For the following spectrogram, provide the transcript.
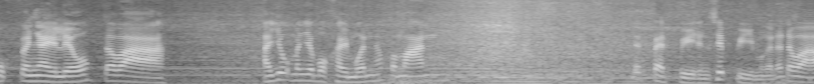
ปลูกก็ใหญ่เร็ว แต่ว่าอายุมันจะบอกใครเหมือนครับประมาณเล็ดแปดปีถึงสิบปีเหมือนกันนะแต่ว่า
